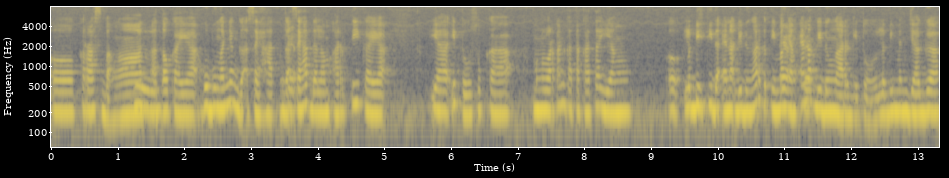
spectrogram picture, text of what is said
uh, keras banget hmm. atau kayak hubungannya nggak sehat, nggak yeah. sehat dalam arti kayak ya itu suka mengeluarkan kata-kata yang uh, lebih tidak enak didengar ketimbang yeah, yang enak yeah. didengar gitu lebih menjaga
